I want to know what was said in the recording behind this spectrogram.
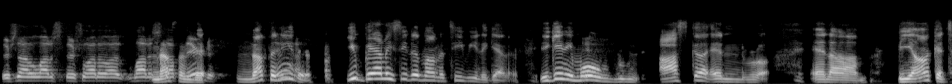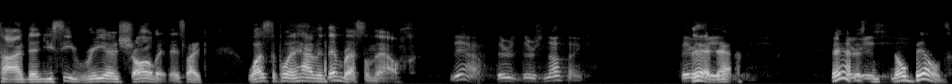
there's not a lot of there's a lot of a lot of nothing stuff there. To, nothing yeah. either. You barely see them on the TV together. You're getting more Asuka and and um Bianca time than you see Rhea and Charlotte. It's like, what's the point of having them wrestle now? Yeah, there's there's nothing. There yeah, is, yeah, there is no build.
